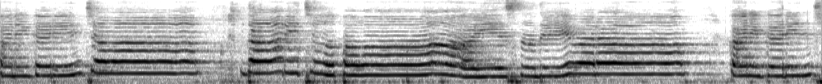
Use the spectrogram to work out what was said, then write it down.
కనికరించవా దారి చూపవా యేసుదేవరా కనికరించ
